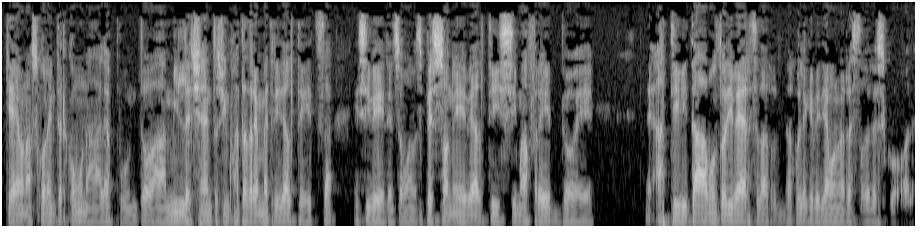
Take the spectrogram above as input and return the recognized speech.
che è una scuola intercomunale appunto a 1153 metri di altezza e si vede insomma spesso neve altissima, freddo e attività molto diverse da, da, quelle che vediamo nel resto delle scuole.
